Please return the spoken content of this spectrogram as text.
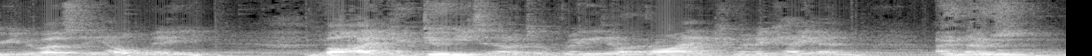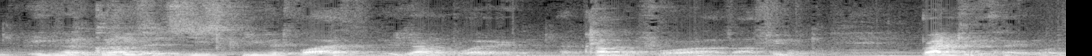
university helped me, but I, you do need to know to read and write and communicate and and even even clubs, computers. you've advised a young boy a club before. I, I think Bradley his name was,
